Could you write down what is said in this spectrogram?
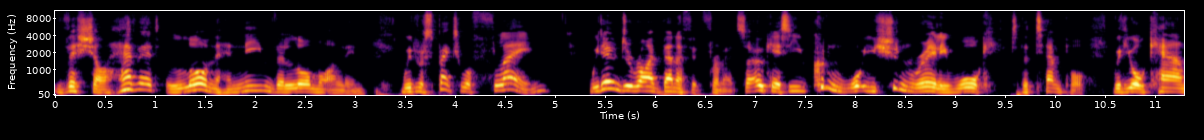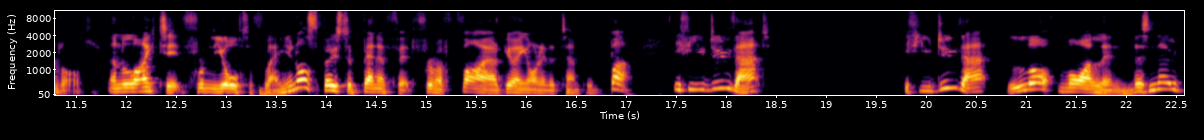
Vishalhevet lo nehenim velo mo'alin. With respect to a flame, we don't derive benefit from it. So, okay, so you couldn't, you shouldn't really walk to the temple with your candle and light it from the altar flame. You're not supposed to benefit from a fire going on in the temple. But if you do that, if you do that, lot mo'alin, there's no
